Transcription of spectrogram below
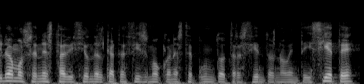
Continuamos en esta edición del Catecismo con este punto 397.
